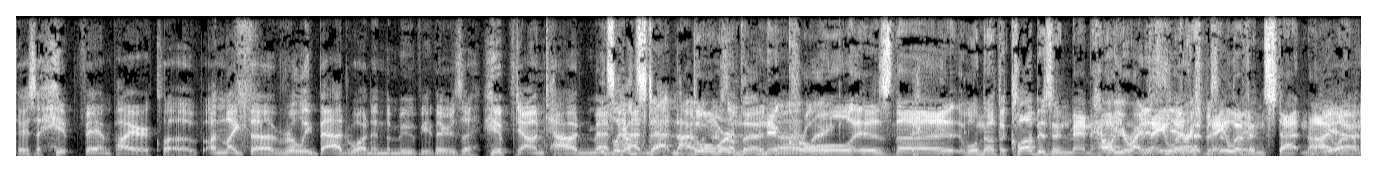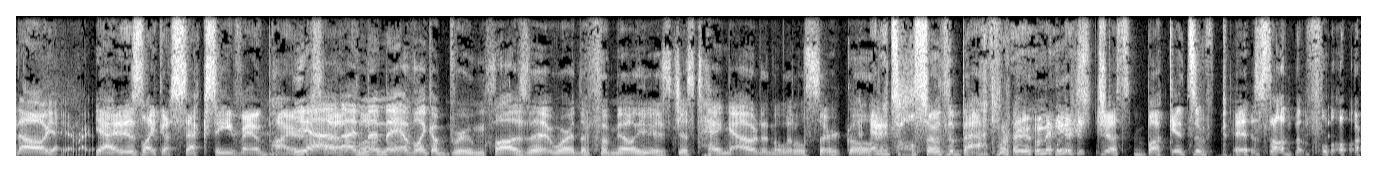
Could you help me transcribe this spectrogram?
there's a hip vampire club. Unlike the really bad one in the movie, there's a hip downtown Manhattan. It's like on Staten Island The one or where something. Nick uh, Kroll like- is the well, no, the club is in Manhattan. Oh, you're right, it's They very live. They live in Staten yeah. Island. Oh yeah, yeah, right. Yeah, it is like a sexy vampire. Yeah, and club. then they have like a broom closet where the familiars just hang out in a little circle. and it's also the bathroom, and there's just buckets of piss on the floor.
